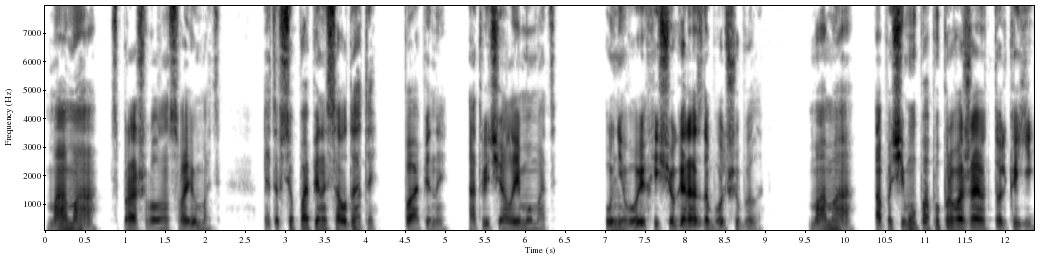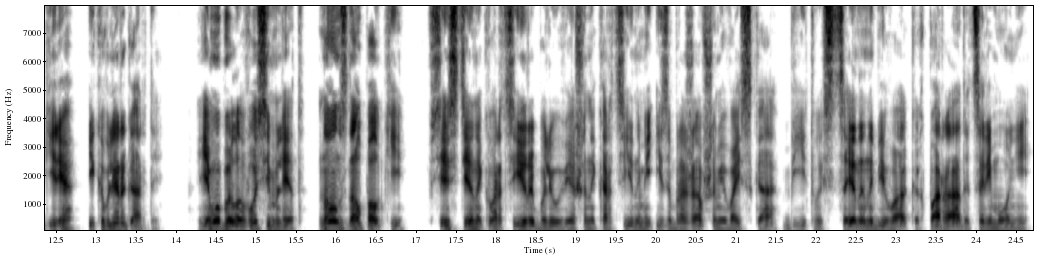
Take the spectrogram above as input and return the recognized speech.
«Мама», — спрашивал он свою мать, — «это все папины солдаты?» «Папины», — отвечала ему мать. «У него их еще гораздо больше было». «Мама, а почему папу провожают только егеря и кавалергарды?» Ему было восемь лет, но он знал полки. Все стены квартиры были увешаны картинами, изображавшими войска, битвы, сцены на биваках, парады, церемонии.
